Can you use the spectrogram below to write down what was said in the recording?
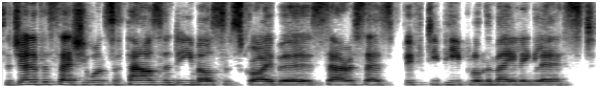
so Jennifer says she wants a thousand email subscribers. Sarah says 50 people on the mailing list.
